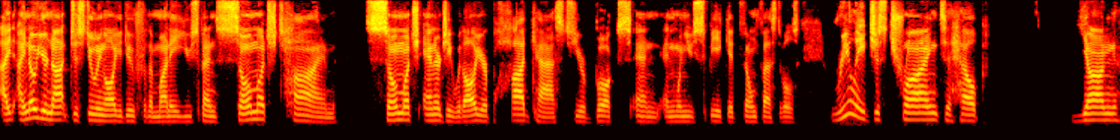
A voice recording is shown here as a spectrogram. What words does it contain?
I, I know you're not just doing all you do for the money. You spend so much time, so much energy with all your podcasts, your books, and and when you speak at film festivals, really just trying to help young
